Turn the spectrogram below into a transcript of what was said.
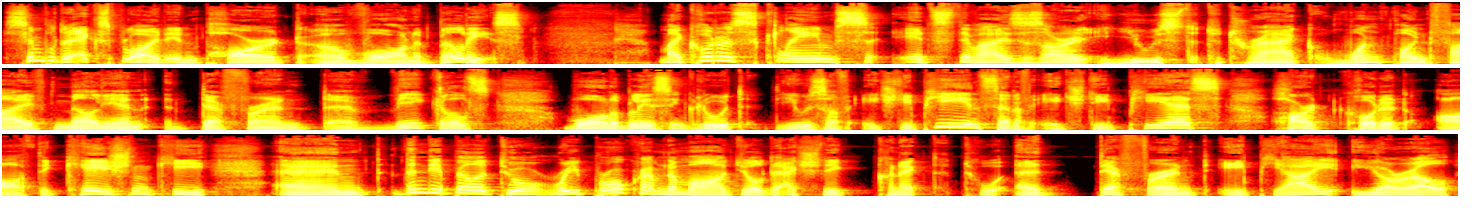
simple to exploit in part uh, vulnerabilities. MiCODUS claims its devices are used to track 1.5 million different uh, vehicles. Vulnerabilities include the use of HTTP instead of HTTPS, hard-coded authentication key, and then the ability to reprogram the module to actually connect to a different API URL,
